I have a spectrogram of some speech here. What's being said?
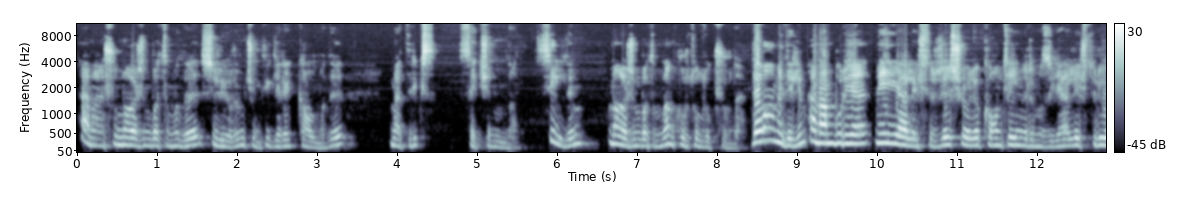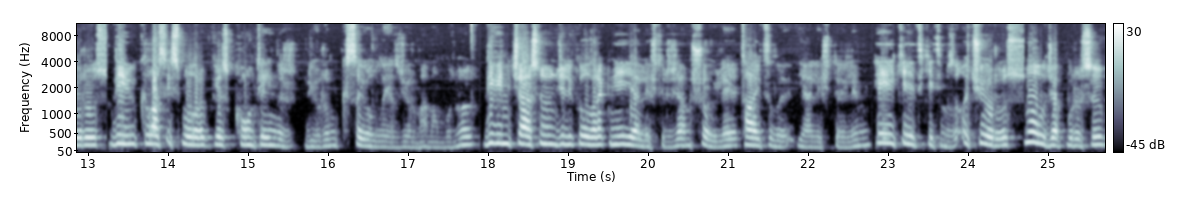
Hemen şu margin button'ı da siliyorum çünkü gerek kalmadı. Matrix section'ından. Sildim margin bottom'dan kurtulduk şurada. Devam edelim. Hemen buraya neyi yerleştireceğiz? Şöyle container'ımızı yerleştiriyoruz. Div class ismi olarak bu kez container diyorum. Kısa yolla yazıyorum hemen bunu. Div'in içerisine öncelikli olarak neyi yerleştireceğim? Şöyle title'ı yerleştirelim. E2 etiketimizi açıyoruz. Ne olacak burası?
